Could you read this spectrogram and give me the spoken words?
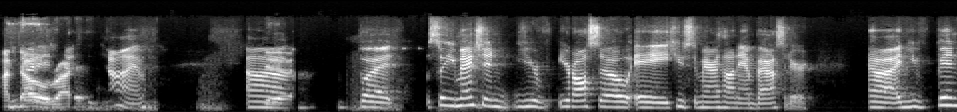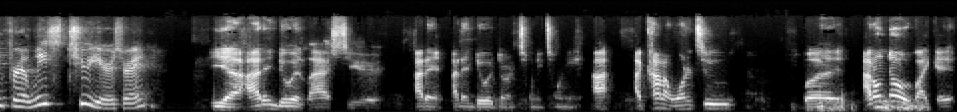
I know, right? Time. Uh, yeah. But so you mentioned you're you're also a Houston Marathon ambassador, uh, and you've been for at least two years, right? Yeah, I didn't do it last year. I didn't. I didn't do it during 2020. I I kind of wanted to, but I don't know. Like it,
